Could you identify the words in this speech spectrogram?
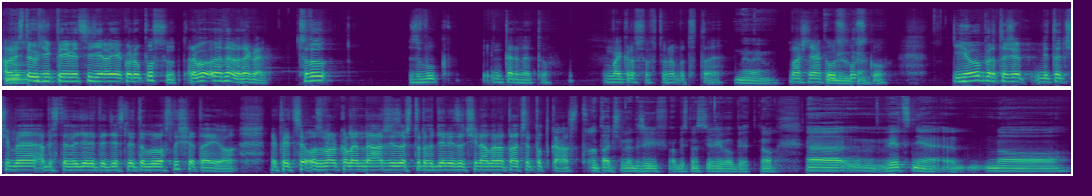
Ale no. vy jste už některé věci dělali jako do posud. Nebo takhle, takhle. Co to zvuk internetu? Microsoftu, nebo co to je? Nevím. Máš nějakou Pomínka. schůzku? Jo, protože my točíme, abyste věděli teď, jestli to bylo slyšet, jo. Tak teď se ozval kalendář, že za čtvrt hodiny začínáme natáčet podcast. Natáčíme dřív, aby jsme stihli oběd. No, uh, věcně, no,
